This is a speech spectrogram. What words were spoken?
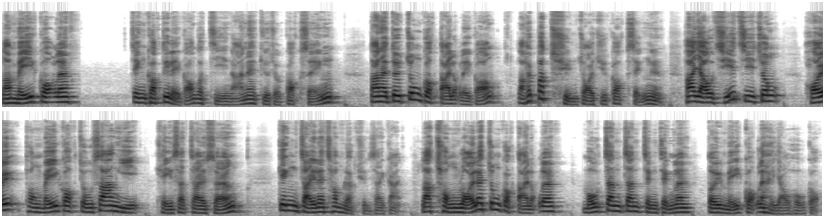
嗱，美國咧，正確啲嚟講個字眼咧叫做覺醒，但係對中國大陸嚟講，嗱佢不存在住覺醒嘅嚇。由始至終，佢同美國做生意，其實就係想經濟咧侵略全世界。嗱，從來咧中國大陸咧冇真真正正咧對美國咧係友好過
